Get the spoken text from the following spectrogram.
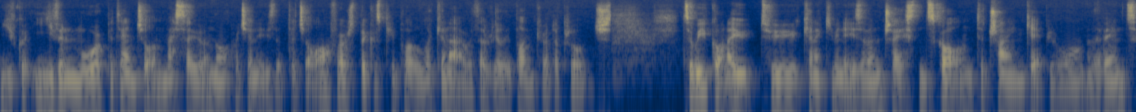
you've got even more potential to miss out on the opportunities that digital offers because people are looking at it with a really blinkered approach. So we've gone out to kind of communities of interest in Scotland to try and get people along to the events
